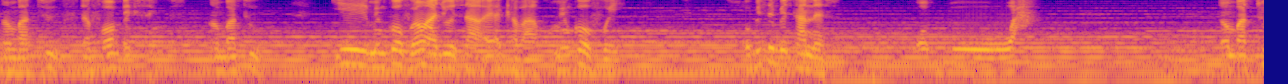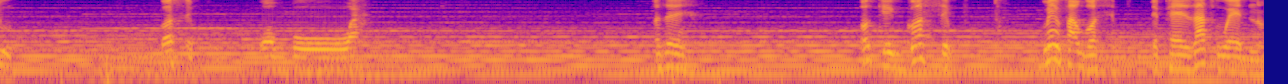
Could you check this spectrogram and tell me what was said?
Number two. The four big sins. Number two. Yee, me nkɔɔfo ɛwɔn adwo sa ɛtwa baako me nkɔɔfo yi obi bitterness number two gossip ɔboa. I say, okay, gossip. Me fa gossip. Me pay that word no.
